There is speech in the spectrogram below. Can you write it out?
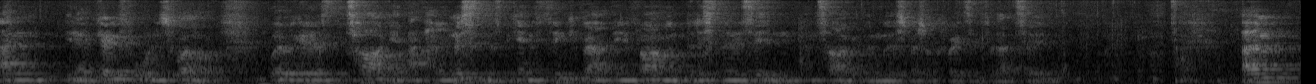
And you know, going forward as well, where we're going to target at-home listeners. Again, think about the environment the listener is in and target them with a special creative for that too. Um,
